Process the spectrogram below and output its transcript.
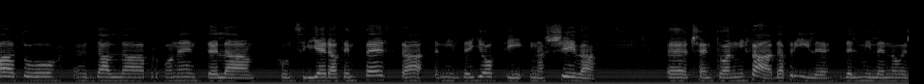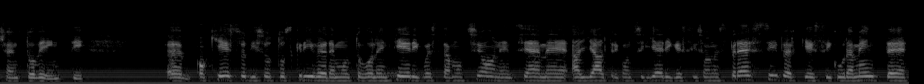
ricordato eh, dalla proponente la consigliera Tempesta, Nilde Iotti nasceva eh, cento anni fa, ad aprile del 1920. Eh, ho chiesto di sottoscrivere molto volentieri questa mozione insieme agli altri consiglieri che si sono espressi perché sicuramente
